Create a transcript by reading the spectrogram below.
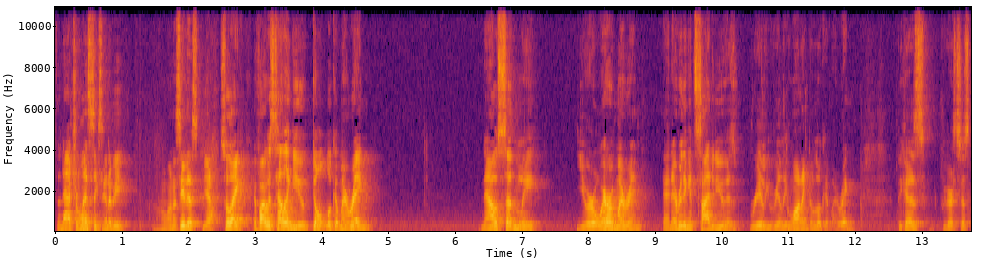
The natural instinct's going to be, "I want to see this." Yeah. So like, if I was telling you, "Don't look at my ring," now suddenly you're aware of my ring, and everything inside of you is really, really wanting to look at my ring, because it's just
